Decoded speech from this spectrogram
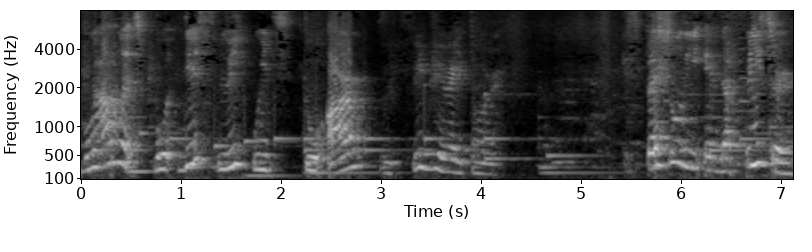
Now let's put these liquids to our refrigerator, especially in the freezer.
